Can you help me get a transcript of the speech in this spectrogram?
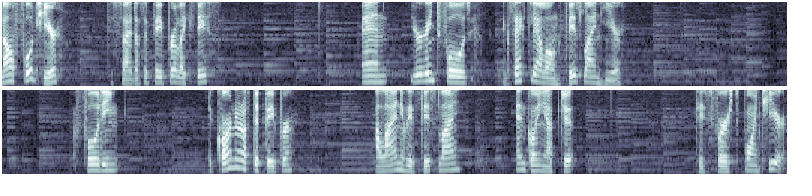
Now fold here, the side of the paper like this. And you're going to fold exactly along this line here. Folding the corner of the paper, aligning with this line, and going up to this first point here.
